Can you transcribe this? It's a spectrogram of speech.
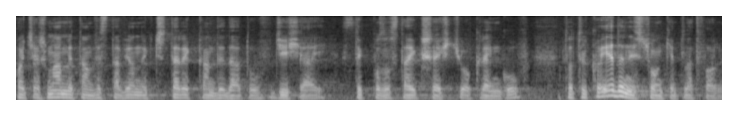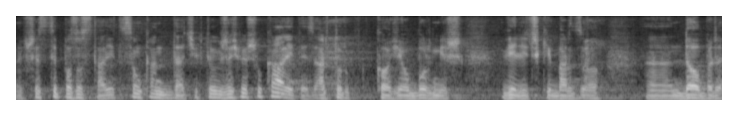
chociaż mamy tam wystawionych czterech kandydatów dzisiaj z tych pozostałych sześciu okręgów, to tylko jeden jest członkiem Platformy. Wszyscy pozostali to są kandydaci, których żeśmy szukali. To jest Artur Kozioł, burmistrz Wieliczki, bardzo e, dobry,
